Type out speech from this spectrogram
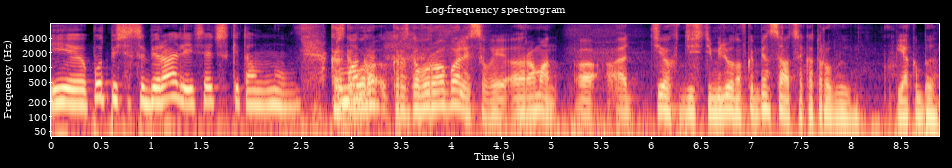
и подписи собирали, и всячески там, ну, к разговору, к разговору об Алисовой, э, Роман, э, о тех 10 миллионов компенсаций, которые вы якобы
